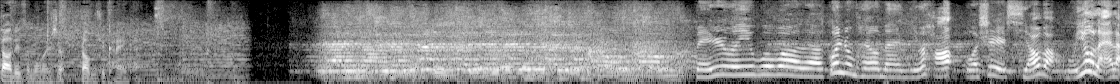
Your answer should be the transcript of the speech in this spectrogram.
到底怎么回事？让我们去看一看。每日文娱播报的观众朋友们，你们好，我是小宝，我又来了。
